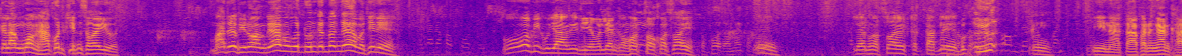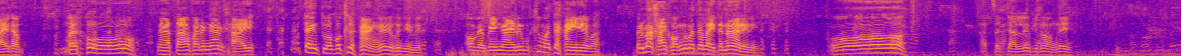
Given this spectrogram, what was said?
กำลังมองหาคนเข็นซอยอยู่ มาเด้อพี่น้องเด้อมาอุดหนุนกันเบิ่งเด้อว่าที่นี่โอ้มีคู่อยางนี่เหลียวมาเรียนของฮอดซอกฮอดซอยข้าวโพดเอาไหมข้าวโพเอดอ เรียนหัวซอยกักๆเลยบึกอื้ออืมนี่หน้าตาพนักงานขายครับโอ้โหหน้าตาพนักงานขายแต่งตัวบ่คือห่างเลยเพิ่นนี่ไหมเอาแบบง่ายๆเลยคือมาแต่ไห้เลยวะเป็นมาขายของมาแต่ไรแต่หน้าเดี๋ยวนี้โอ้อัศจรรย์เลยพี่น้องเลยเอาของดูเลย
